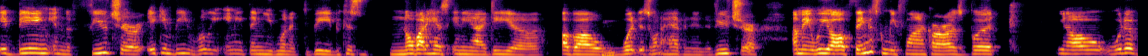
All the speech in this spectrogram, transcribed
it being in the future, it can be really anything you want it to be because nobody has any idea about Mhm. what is going to happen in the future. I mean, we all think it's going to be flying cars, but you know, what if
